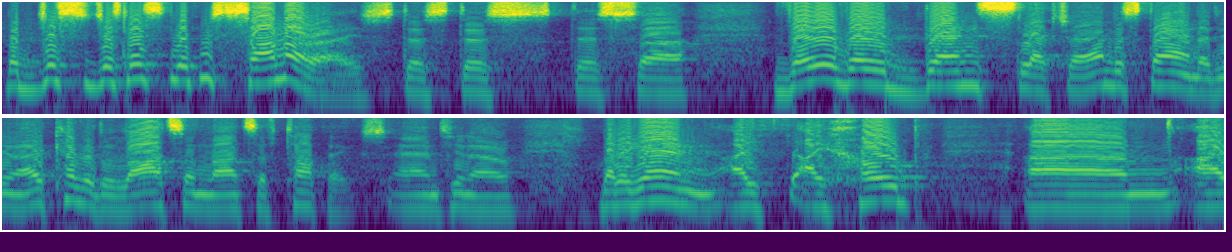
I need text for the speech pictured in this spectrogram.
But just just let's let me summarize this this this uh, very very dense lecture. I understand that you know I covered lots and lots of topics, and you know, but again, I I hope um, I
